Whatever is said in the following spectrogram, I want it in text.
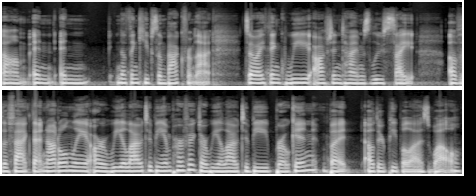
Um, and and nothing keeps them back from that. So i think we oftentimes lose sight of the fact that not only are we allowed to be imperfect are we allowed to be broken but other people as well.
